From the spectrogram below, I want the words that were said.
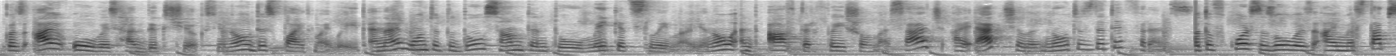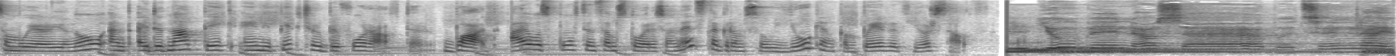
Because I always had big cheeks, you know, despite my weight, and I wanted to do something to make it slimmer, you know, and after facial massage, I actually noticed the difference. But of course, as always, I messed up somewhere, you know, and I did not take any picture before after. But I was posting some stories on Instagram so you can compare it yourself. Been outside, but tonight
